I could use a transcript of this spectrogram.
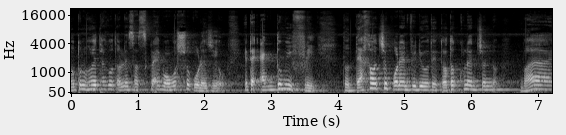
নতুন হয়ে থাকো, তাহলে সাবস্ক্রাইব অবশ্য করে যেও। এটা একদমই ফ্রি তো দেখা হচ্ছে পরের ভিডিওতে। ততক্ষণের জন্য বাই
